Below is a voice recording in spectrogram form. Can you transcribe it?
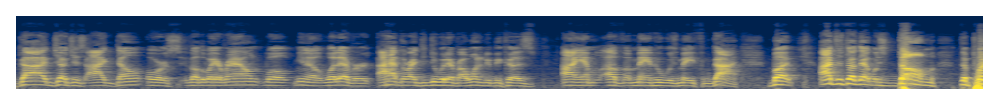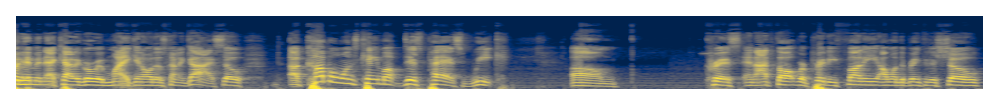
God judges. I don't, or the other way around. Well, you know, whatever. I have the right to do whatever I want to do because I am of a man who was made from God. But I just thought that was dumb to put him in that category with Mike and all those kind of guys. So a couple ones came up this past week, um, Chris, and I thought were pretty funny. I wanted to bring to the show,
